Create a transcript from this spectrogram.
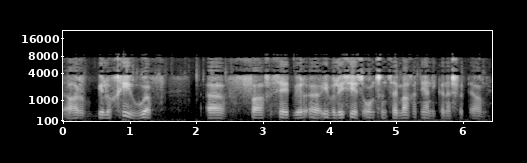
haar biologie hoof uh vir gesê het uh, evolusie is ons en sy mag dit nie aan die kinders vertel nie.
